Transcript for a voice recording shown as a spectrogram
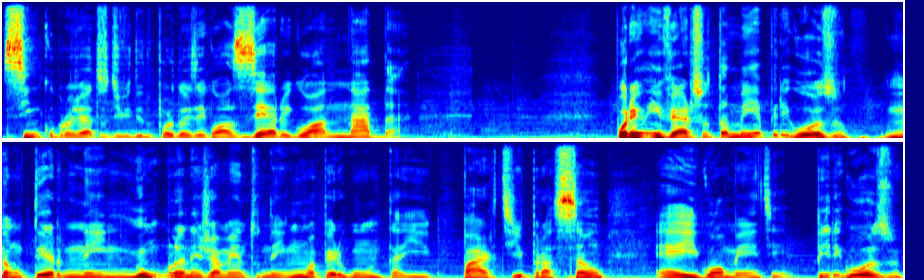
5 projetos dividido por 2 é igual a zero, igual a nada. Porém, o inverso também é perigoso. Não ter nenhum planejamento, nenhuma pergunta e partir para ação é igualmente perigoso.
